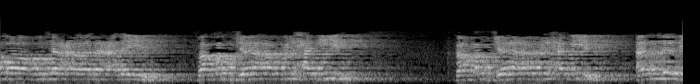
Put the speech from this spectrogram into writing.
الله تعالى عليه. فقد جاء في الحديث فقد جاء في الحديث الذي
